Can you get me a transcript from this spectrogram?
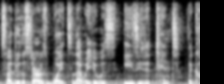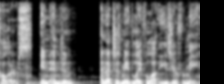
So I drew the stars white so that way it was easy to tint the colors in Engine, and that just made life a lot easier for me.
